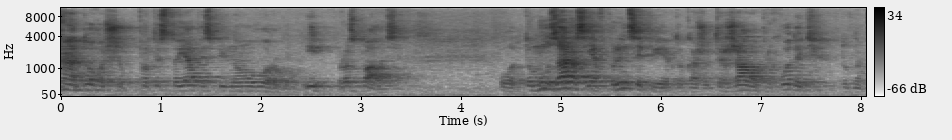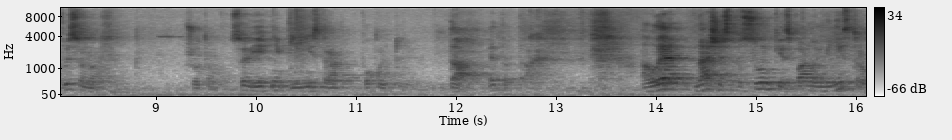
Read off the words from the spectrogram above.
того, щоб протистояти спільному ворогу і розпалася. От, тому зараз я, в принципі, як то кажуть, держава приходить, тут написано, що там, совєтник міністра по культурі. Так, да, це так. Але наші стосунки з паном міністром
